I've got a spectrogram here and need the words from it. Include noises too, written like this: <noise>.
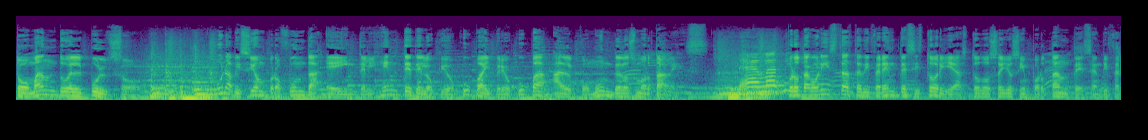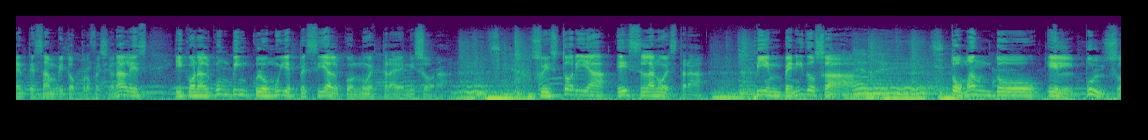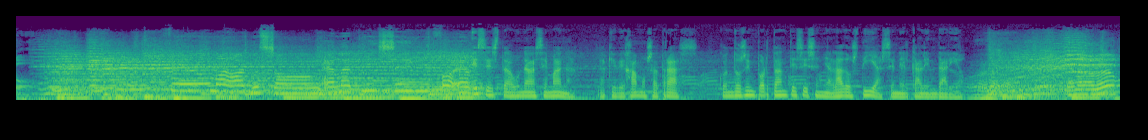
Tomando el pulso. Una visión profunda e inteligente de lo que ocupa y preocupa al común de los mortales. Protagonistas de diferentes historias, todos ellos importantes en diferentes ámbitos profesionales y con algún vínculo muy especial con nuestra emisora. Su historia es la nuestra. Bienvenidos a Tomando el Pulso. Es esta una semana, la que dejamos atrás, con dos importantes y señalados días en el calendario.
